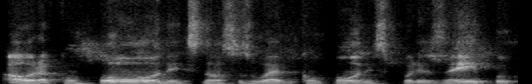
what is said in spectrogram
Aura Components, nossos Web Components, por exemplo.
